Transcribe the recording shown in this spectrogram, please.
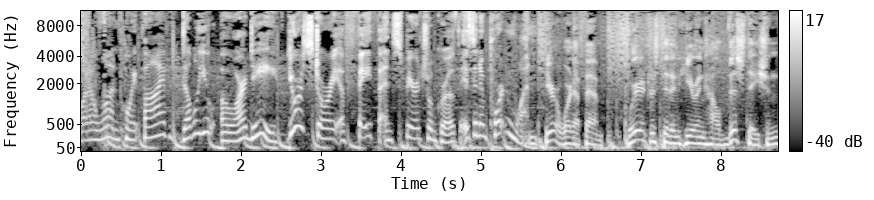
101.5 WORD. Your story of faith and spiritual growth is an important one. Here at Word FM, we're interested in hearing how this station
